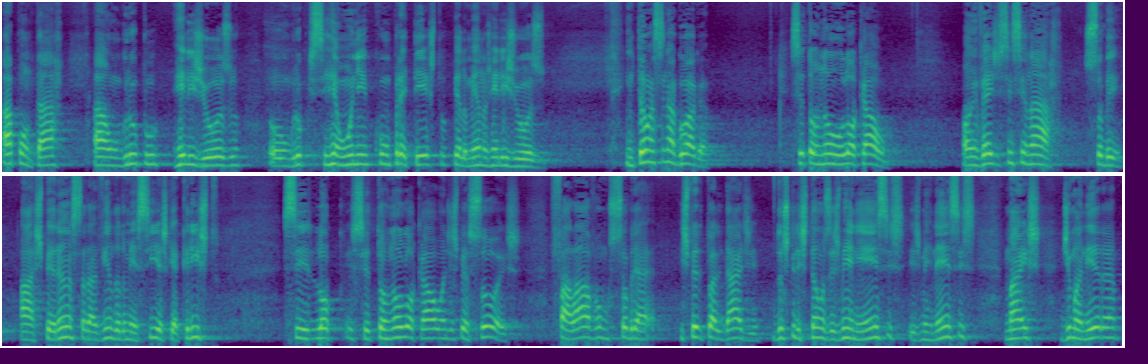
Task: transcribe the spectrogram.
apontar a um grupo religioso, ou um grupo que se reúne com um pretexto, pelo menos religioso. Então, a sinagoga se tornou o local, ao invés de se ensinar sobre a esperança da vinda do Messias, que é Cristo, se, se tornou o local onde as pessoas falavam sobre a espiritualidade dos cristãos esmirnienses, esmirnenses, mas de maneira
